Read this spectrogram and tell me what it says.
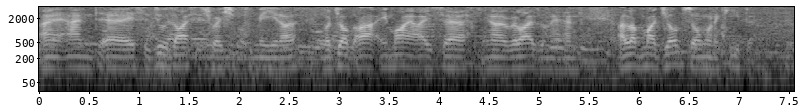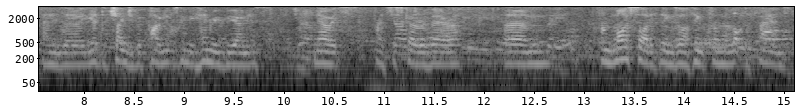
and, and uh, it's a do or die situation for me, you know. My job, uh, in my eyes, uh, you know, relies on it, and I love my job, so I want to keep it. And uh, you had the change of opponent. It was going to be Henry Briones. Now it's Francisco Rivera. Um, from my side of things, I think from a lot of the fans,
